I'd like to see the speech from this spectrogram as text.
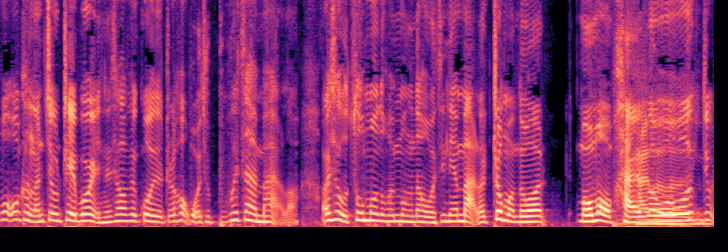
我我可能就这波隐形消费过去之后，我就不会再买了，而且我做梦都会梦到我今年买了这么多某某牌子，我我就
